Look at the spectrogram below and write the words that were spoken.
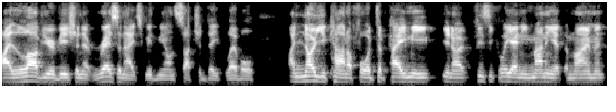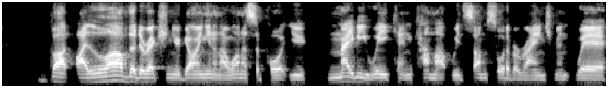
I love your vision. It resonates with me on such a deep level. I know you can't afford to pay me, you know, physically any money at the moment, but I love the direction you're going in and I want to support you. Maybe we can come up with some sort of arrangement where,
